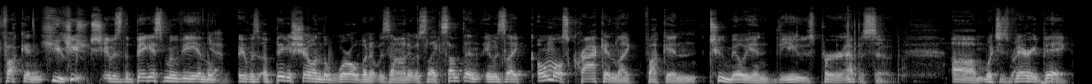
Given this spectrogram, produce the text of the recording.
fucking huge. It was the biggest movie in the. Yeah. It was a biggest show in the world when it was on. It was like something. It was like almost cracking like fucking two million views per episode, um, which is very big.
